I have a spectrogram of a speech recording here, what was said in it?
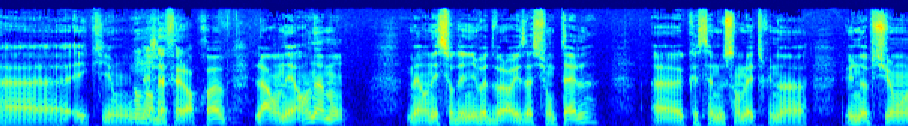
euh, et qui ont Non déjà fait leurs preuves. Là, on est en amont, mais on est sur des niveaux de valorisation tels euh, que ça nous semble être une, une option,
